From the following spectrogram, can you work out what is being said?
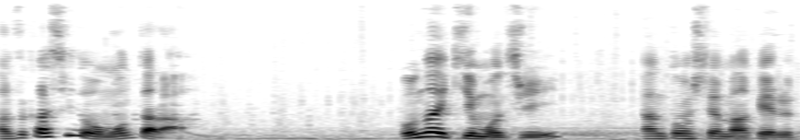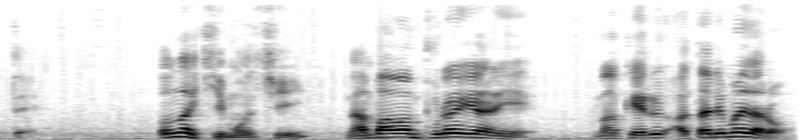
恥ずかしいと思ったら？どんな気持ち？キャントンして負けるって。どんな気持ち？ナンバーワンプレイヤーに負ける？当たり前だろ。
